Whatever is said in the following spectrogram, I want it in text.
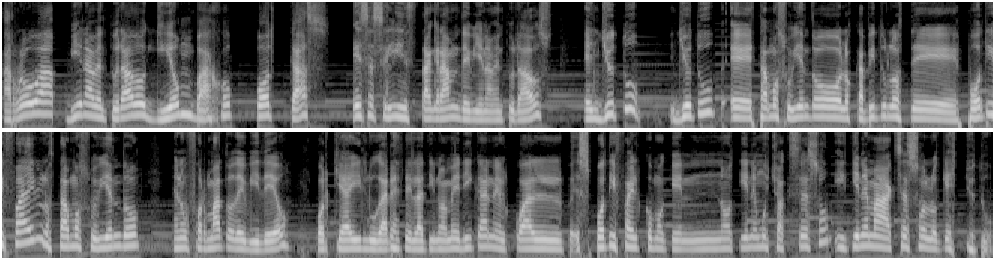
arroba bienaventurado-podcast. Ese es el Instagram de Bienaventurados. En YouTube, YouTube eh, estamos subiendo los capítulos de Spotify, lo estamos subiendo en un formato de video porque hay lugares de Latinoamérica en el cual Spotify como que no tiene mucho acceso y tiene más acceso a lo que es YouTube.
